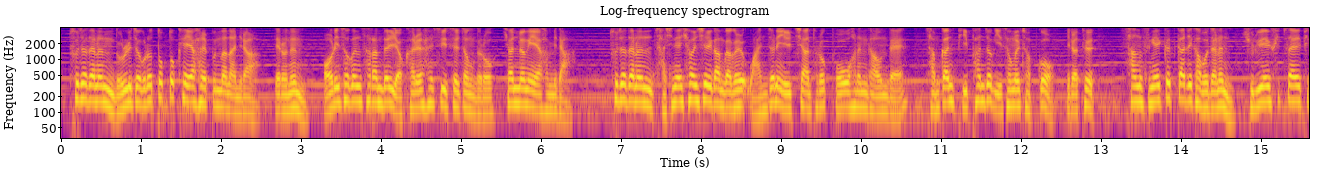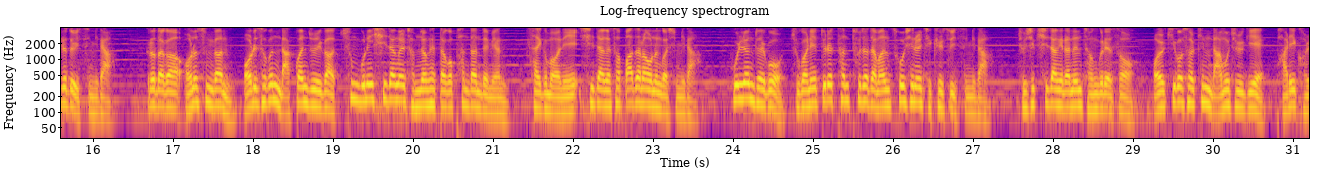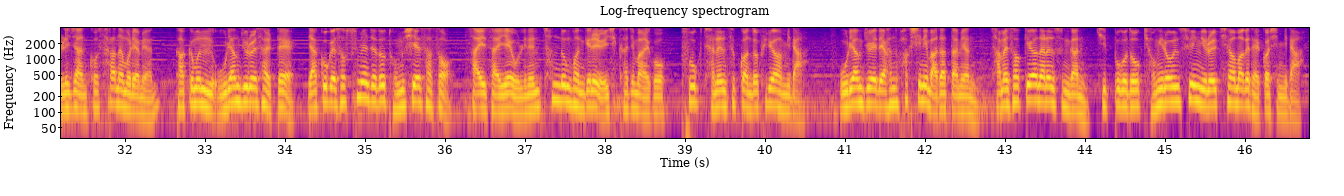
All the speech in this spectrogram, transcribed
투자자는 논리적으로 똑똑해야 할 뿐만 아니라 때로는 어리석은 사람들 역할을 할 수 있을 정도로 현명해야 합니다. 투자자는 자신의 현실 감각을 완전히 잃지 않도록 보호하는 가운데 잠깐 비판적 이성을 접고 이렇듯 상승의 끝까지 가보자는 주류에 휩싸일 필요도 있습니다. 그러다가 어느 순간 어리석은 낙관주의가 충분히 시장을 점령했다고 판단되면 살그머니 시장에서 빠져나오는 것입니다. 훈련되고 주관이 뚜렷한 투자자만 소신을 지킬 수 있습니다. 주식시장이라는 정글에서 얽히고 설킨 나무 줄기에 발이 걸리지 않고 살아남으려면 가끔은 우량주를 살 때 약국에서 수면제도 동시에 사서 사이사이에 울리는 천둥 번개를 의식하지 말고 푹 자는 습관도 필요합니다. 우량주에 대한 확신이 맞았다면 잠에서 깨어나는 순간 기쁘고도 경이로운 수익률을 체험하게 될 것입니다.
